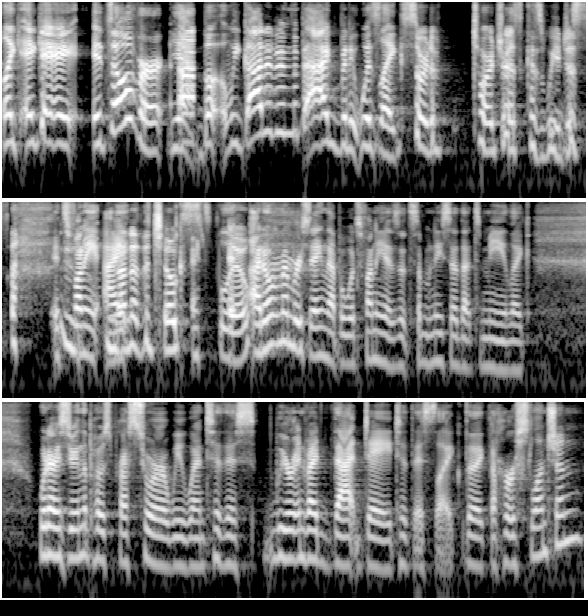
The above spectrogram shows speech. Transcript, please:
Like AKA it's over. Yeah. Uh, but we got it in the bag, but it was like sort of torturous because we just It's funny, I- none of the jokes flew. I don't remember saying that, but what's funny is that somebody said that to me. Like when I was doing the post press tour, we went to this. We were invited that day to this like the like the Hearst luncheon,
